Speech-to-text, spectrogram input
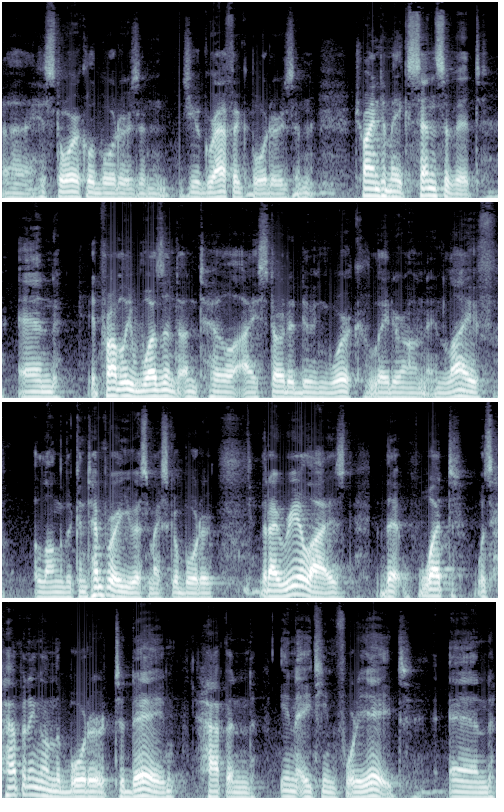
uh, historical borders and geographic borders and trying to make sense of it. And it probably wasn't until I started doing work later on in life along the contemporary US Mexico border that I realized that what was happening on the border today happened in 1848 and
